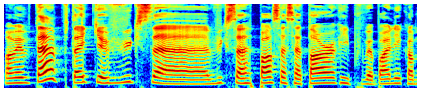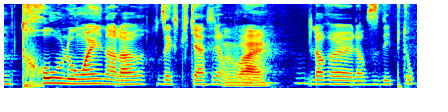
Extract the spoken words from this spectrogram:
En même temps, peut-être que vu que ça vu que ça passe à 7 heures, ils pouvaient pas aller comme trop loin dans leurs explications. Ouais. Leurs, euh, leurs idées plutôt.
